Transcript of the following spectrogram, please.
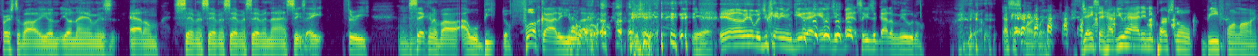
First of all, your your name is Adam seven seven seven seven nine six eight three. Mhm. Second of all, I will beat the fuck out of you. Like, Yeah, you know what I mean? But you can't even give that energy back, so you just gotta mute them. yeah, that's a smart way. Jason, have you had any personal beef online?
